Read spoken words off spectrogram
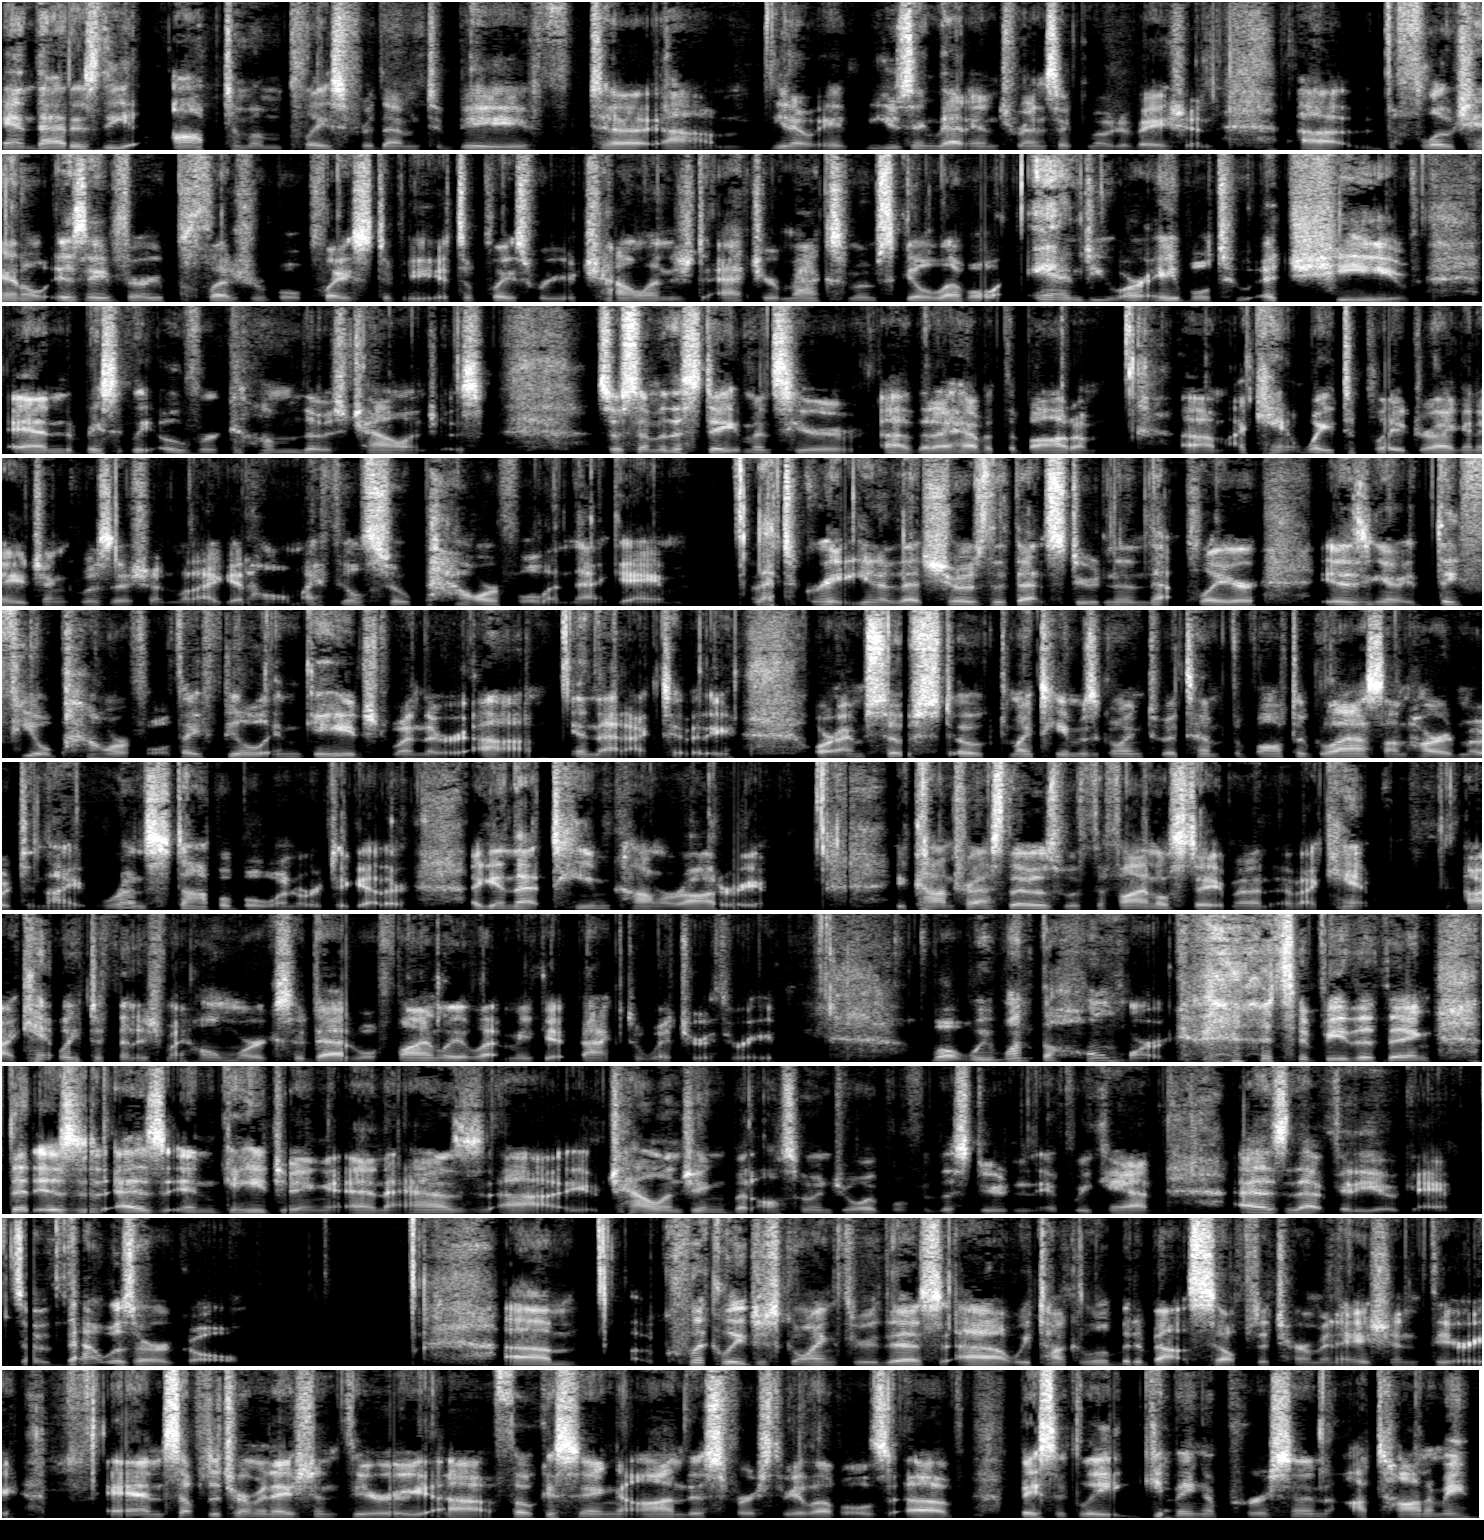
and that is the optimum place for them to be to um, you know it, using that intrinsic motivation. Uh, the flow channel is a very pleasurable place to be. It's a place where you're challenged at your maximum skill level and you are able to achieve and basically overcome those challenges. So some of the statements here uh, that i have at the bottom um, i can't wait to play dragon age inquisition when i get home. I feel so powerful in that game that's great. You know, that shows that that student and that player is, you know, they feel powerful. They feel engaged when they're uh, in that activity. Or I'm so stoked my team is going to attempt the vault of glass on hard mode tonight. We're unstoppable when we're together. Again, that team camaraderie. You contrast those with the final statement of I can't I can't wait to finish my homework so dad will finally let me get back to Witcher 3. Well, we want the homework to be the thing that is as engaging and as uh, challenging, but also enjoyable for the student if we can, as that video game. So that was our goal. Um, quickly just going through this, uh, we talk a little bit about self-determination theory. And self-determination theory uh, focusing on this first three levels of basically giving a person autonomy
